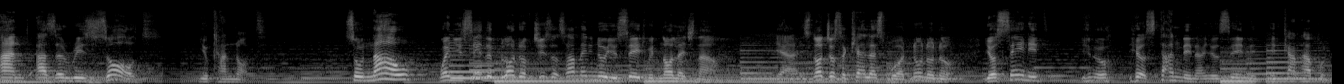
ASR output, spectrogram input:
And as a result, you cannot. So now, when you say the blood of Jesus, how many know you say it with knowledge now? Yeah, it's not just a careless word. No, no, no. You're saying it, you know, you're standing and you're saying it, it can't happen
